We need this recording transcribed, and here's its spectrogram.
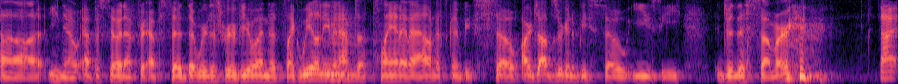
uh, you know episode after episode that we're just reviewing. It's like we don't even have to plan it out. It's going to be so our jobs are going to be so easy this summer. I,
